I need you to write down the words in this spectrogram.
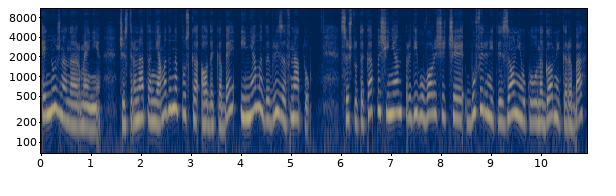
е нужна на Армения, че страната няма да напуска ОДКБ и няма да влиза в НАТО – също така Пашинян преди говореше, че буферните зони около Нагорни Карабах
